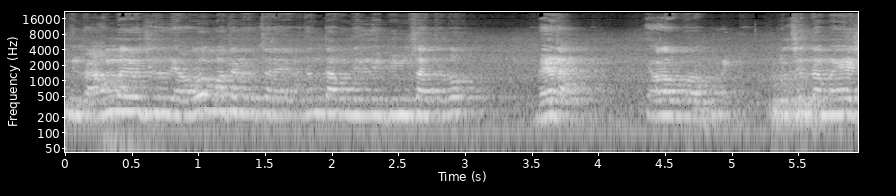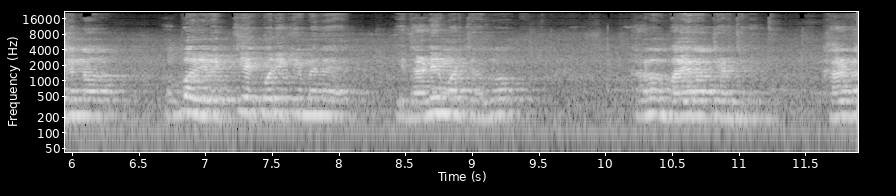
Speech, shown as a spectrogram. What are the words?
ನೀನು ರಾಮನಗರ ಜಿಲ್ಲೆಯಲ್ಲಿ ಯಾವುದೋ ಮಾತಾಡಿರ್ತಾರೆ ಅದನ್ನು ಮಂದಿರಲ್ಲಿ ಇಲ್ಲಿ ಬೇಡ. ಯಾವುದೋ ಒಬ್ಬ ಮಹೇಶನ ಒಬ್ಬ ವ್ಯಕ್ತಿಯ ಕೋರಿಕೆ ಮೇಲೆ ಈ ಧರಣಿ ಮಾಡ್ತಿರೋದು. ಕಾರಣ ಬಾಹಿರ ಅಂತ ಹೇಳ್ತೀನಿ. ಕಾರಣ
